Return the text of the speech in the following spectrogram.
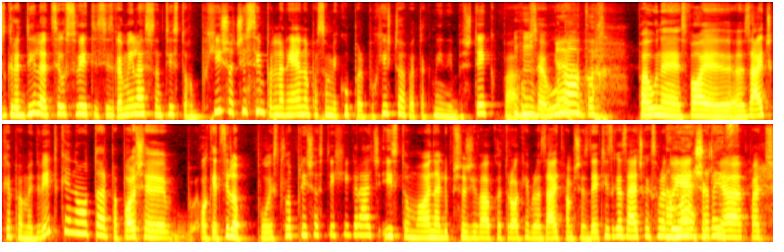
zgradila cel svet in si zgamela sem tisto hišo, čisto simpel narejeno, pa so mi kupili pohištvo, pa tak mini beštek, pa vse uno. Ja, to. Pa une svoje eh, zajčke, pa medvedke noter, pa pol še, ok, celo pojstlo plišastih igrač, isto moja najljubša žival kot otrok je bila zajec, imam še zdaj tistega zajčka, ki sem A radojen. Ja, pač.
